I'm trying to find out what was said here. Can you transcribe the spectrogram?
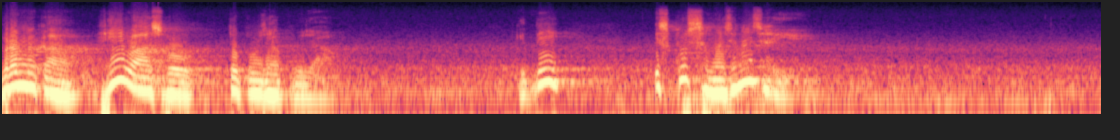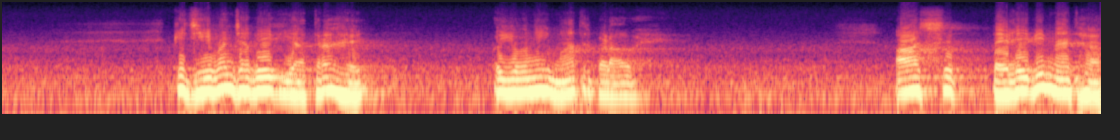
ब्रह्म का ही वास हो तो पूजा पूजा हो। कितनी इसको समझना चाहिए कि जीवन जब एक यात्रा है और योनि मात्र पड़ाव है। आज से पहले भी मैं था,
